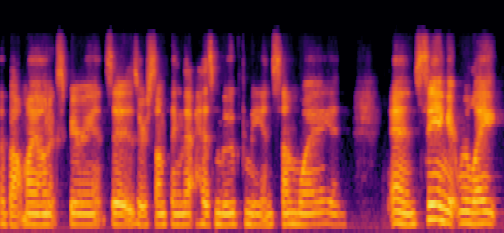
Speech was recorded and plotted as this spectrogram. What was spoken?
about my own experiences or something that has moved me in some way and and seeing it relate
